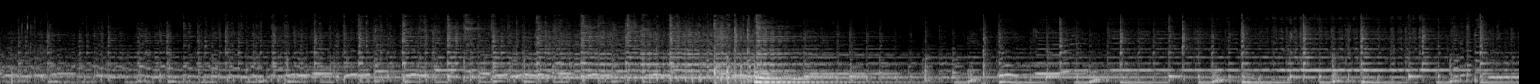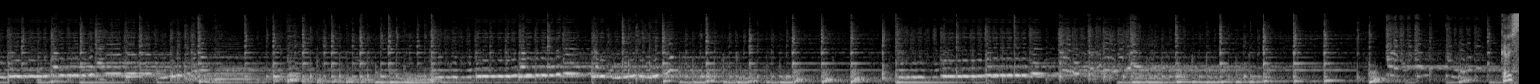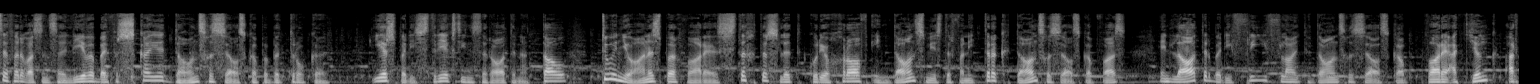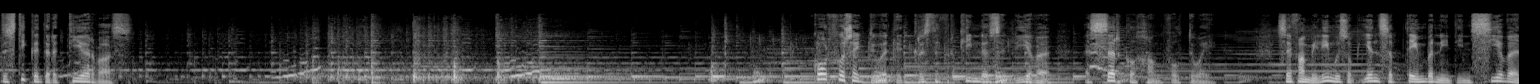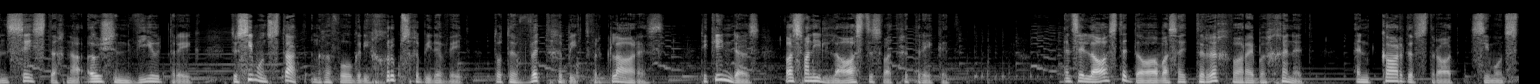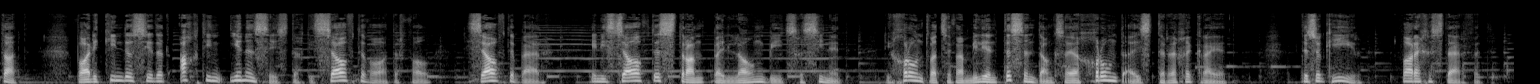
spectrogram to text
Christopher was in sy lewe by verskeie dansgeselskappe betrokke. Eers by die Streeksdienste Raad in Natal, toe in Johannesburg waar hy 'n stigterslid, koreograaf en dansmeester van die Truk Dansgeselskap was en later by die Free Flight Dansgeselskap waar hy adjunk artistieke direkteur was. Kort voor sy dood het Christopher Kindo se lewe 'n sirkelgang voltooi. Sy familie moes op 1 September 1967 na Ocean View trek, toe Simonstad ingevolge die groepsgebiede wet tot 'n wit gebied verklaar is. Die kinders was van die laastes wat getrek het. In sy laaste dae was hy terug waar hy begin het, in Cardiffstraat, Simonstad, waar die kinders sedert 1861 dieselfde waterval, dieselfde berg en dieselfde strand by Long Beach gesien het die grond wat sy familie intussen danksy 'n grondeis teruggekry het. Dis ook hier waar hy gesterf het.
